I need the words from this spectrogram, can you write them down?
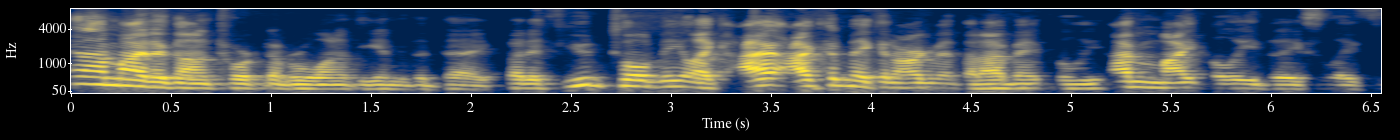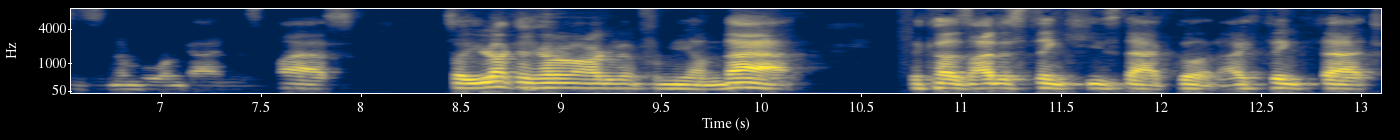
and I might have gone Torque number one at the end of the day. But if you told me, like, I, I could make an argument that I might believe I might believe that Lacy is the number one guy in this class. So you're not going to hear an argument from me on that because I just think he's that good. I think that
